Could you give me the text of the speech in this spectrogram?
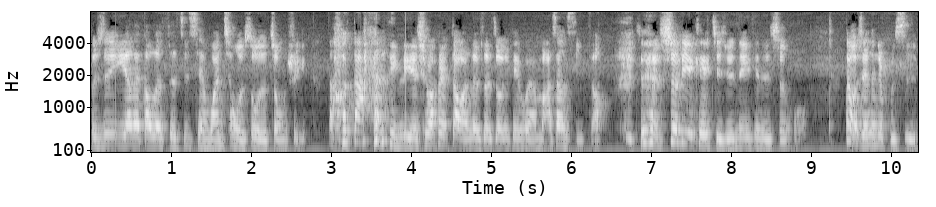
我就是一定要在倒垃圾之前完成我所有的重训，然后大汗淋漓的去外面倒完垃圾之后就可以回来马上洗澡，就很顺利的可以解决那一天的生活。但我先生就不是，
